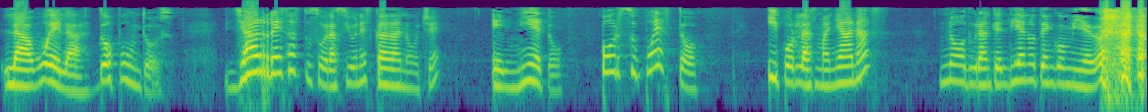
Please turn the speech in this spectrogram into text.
La abuela, dos puntos. ¿Ya rezas tus oraciones cada noche? El nieto, por supuesto. ¿Y por las mañanas? No, durante el día no tengo miedo.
